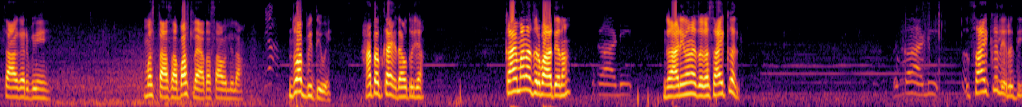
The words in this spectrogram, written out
सागर बी मस्त असा बसलाय आता सावलीला. जॉब भीती होय. हातात काय धाव तुझ्या? काय म्हणायचं बाळा त्याला? गाडी. गाडी म्हणायचं का? सायकल? गाडी. सायकल आहे रे ती.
